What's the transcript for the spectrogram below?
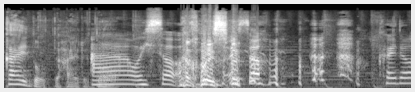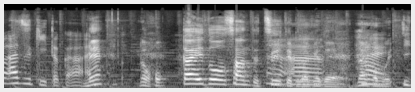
海道って入ると、あー美味しそう。美味しそう。北北海道小豆とか、ね、北海道産ってついてるだけで、ああなんかもう一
